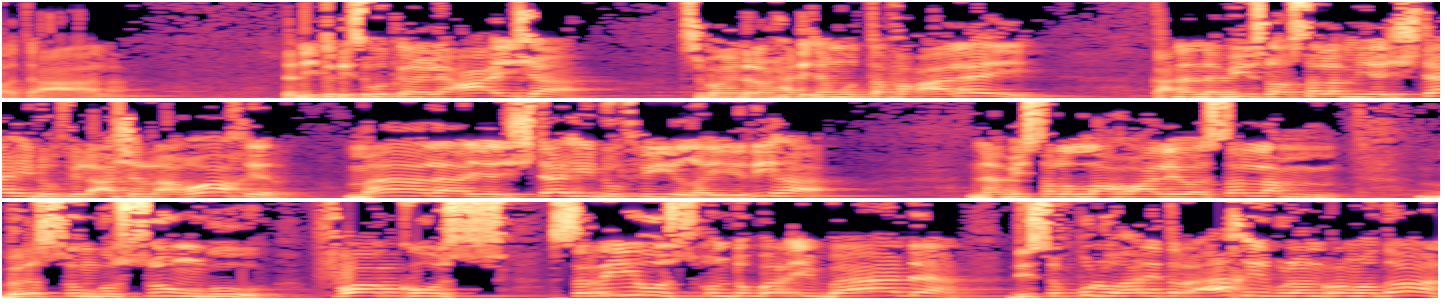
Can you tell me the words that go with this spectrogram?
wa taala. Dan itu disebutkan oleh Aisyah sebagai dalam hadis yang muttafaq alaih. Karena Nabi SAW yajtahidu fil ashr al-awakhir ma la yajtahidu fi ghairiha Nabi Shallallahu Alaihi Wasallam bersungguh-sungguh, fokus, serius untuk beribadah di 10 hari terakhir bulan Ramadan,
